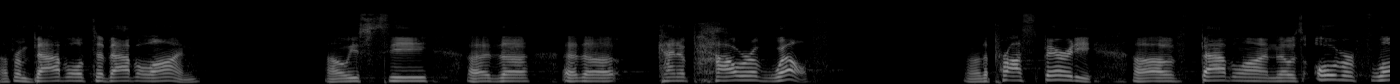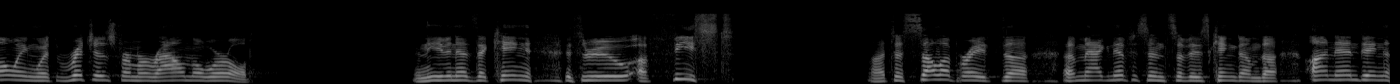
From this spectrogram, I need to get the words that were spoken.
Uh, from Babel to Babylon, uh, we see uh, the, uh, the kind of power of wealth, uh, the prosperity of Babylon, those overflowing with riches from around the world. And even as the king threw a feast uh, to celebrate the uh, magnificence of his kingdom, the unending,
